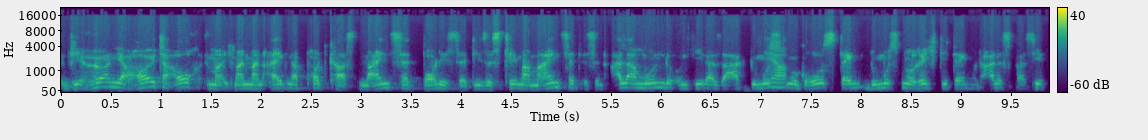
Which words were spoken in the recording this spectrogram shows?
wir hören ja heute auch immer, ich meine, mein eigener Podcast, Mindset, Bodyset, dieses Thema Mindset ist in aller Munde und jeder sagt, du musst ja. nur groß denken, du musst nur richtig denken und alles passiert.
